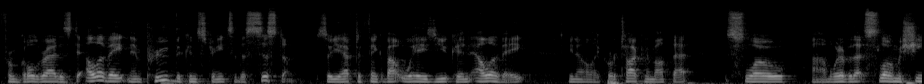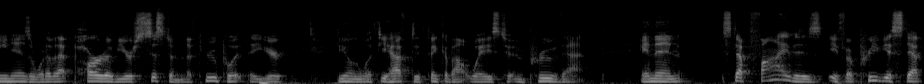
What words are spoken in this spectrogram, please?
from Goldratt is to elevate and improve the constraints of the system. So you have to think about ways you can elevate, you know, like we're talking about that slow, um, whatever that slow machine is, or whatever that part of your system, the throughput that you're dealing with, you have to think about ways to improve that. And then step five is if a previous step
